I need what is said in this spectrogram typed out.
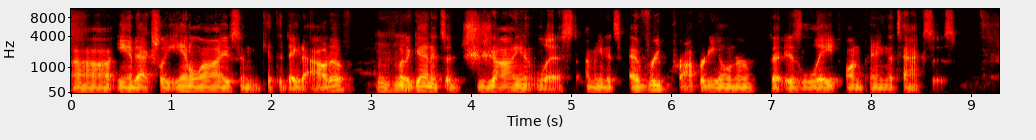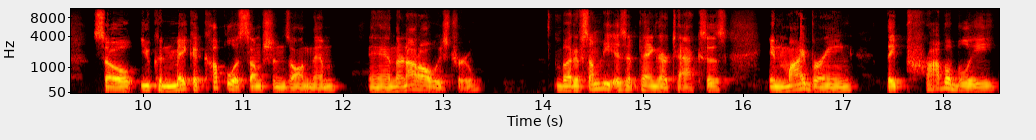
uh, and actually analyze and get the data out of. Mhm. But again, it's a giant list. I mean, it's every property owner that is late on paying the taxes. So you can make a couple assumptions on them, and they're not always true. But if somebody isn't paying their taxes, in my brain, they probably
